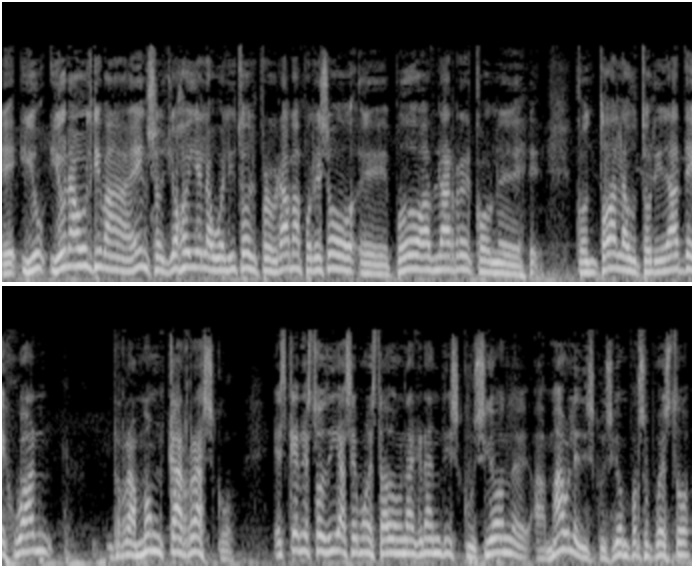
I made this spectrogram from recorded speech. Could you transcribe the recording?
Eh, y, una última, Enzo, yo soy el abuelito del programa, por eso eh, puedo hablar con, eh, con toda la autoridad de Juan Ramón Carrasco. Es que en estos días hemos estado en una gran discusión, eh, amable discusión, por supuesto,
